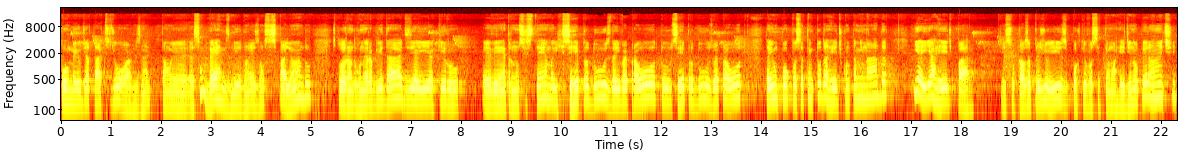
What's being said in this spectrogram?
por meio de ataques de worms, né? Então é, é, são vermes mesmo, né? eles vão se espalhando, explorando vulnerabilidades e aí aquilo ele entra no sistema e se reproduz, daí vai para outro, se reproduz, vai para outro, daí um pouco você tem toda a rede contaminada e aí a rede para. Isso causa prejuízo porque você tem uma rede inoperante.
